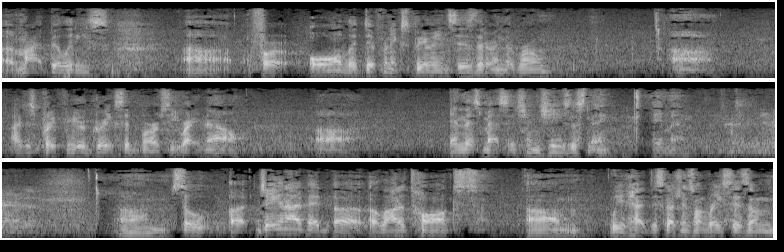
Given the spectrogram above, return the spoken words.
uh, my abilities, uh, for all the different experiences that are in the room. Uh, I just pray for your grace and mercy right now in this message. In Jesus' name, amen. Um, so Jay and I have had a lot of talks. Um, we've had discussions on racism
